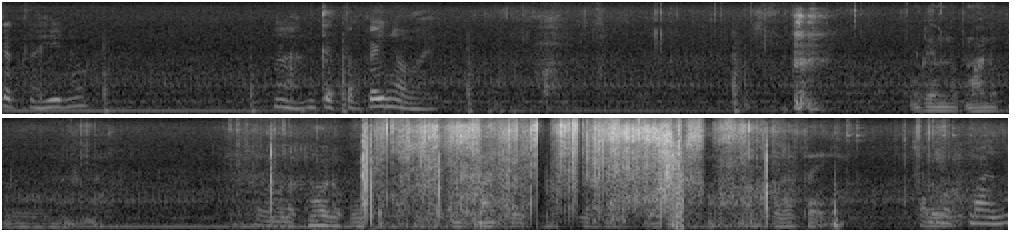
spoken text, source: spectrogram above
Okay na. Katahin mo. Ah, katangkay na ba? Ibe manok manok do. Manok-manok. Manok. Wala tayo. Talog. Mano.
